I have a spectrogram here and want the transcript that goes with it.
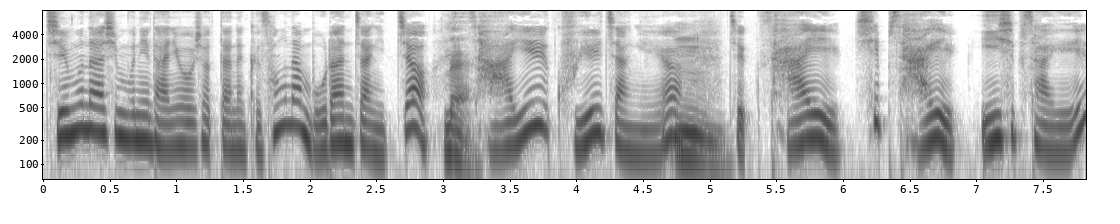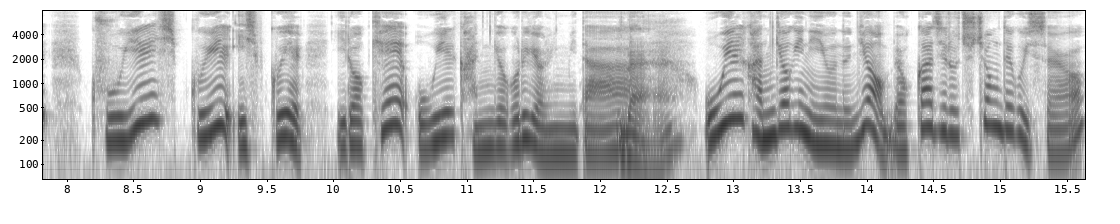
질문하신 분이 다녀오셨다는 그 성남 모란장 있죠? 네. 4일, 9일 장이에요. 음. 즉 4일, 14일, 24일, 9일, 19일, 29일 이렇게 5일 간격으로 열립니다. 네. 5일 간격인 이유는요. 몇 가지로 추정되고 있어요.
